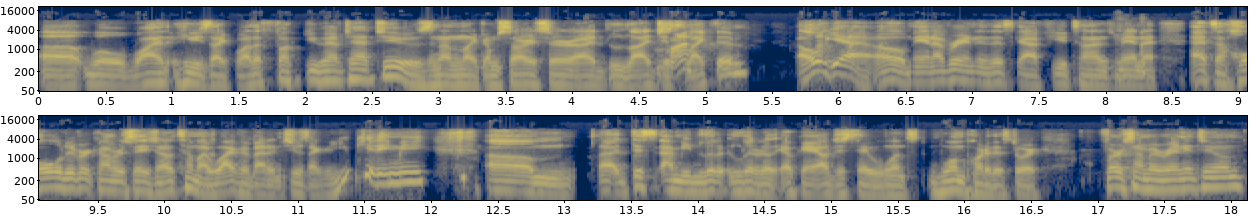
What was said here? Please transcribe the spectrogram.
Uh, well, why? He was like, why the fuck do you have tattoos? And I'm like, I'm sorry, sir. I, I just what? like them. Oh yeah. Oh man, I've ran into this guy a few times, man. That's a whole different conversation. I'll tell my wife about it, and she was like, "Are you kidding me?" Um, uh, this, I mean, literally. Okay, I'll just say once one part of the story. First time I ran into him,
